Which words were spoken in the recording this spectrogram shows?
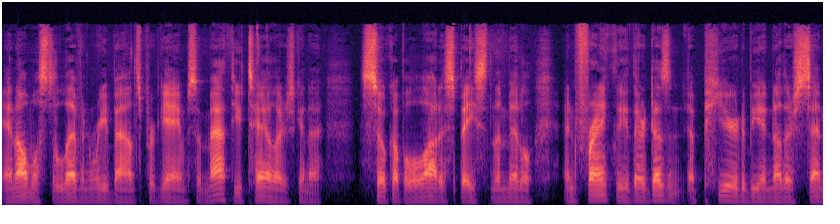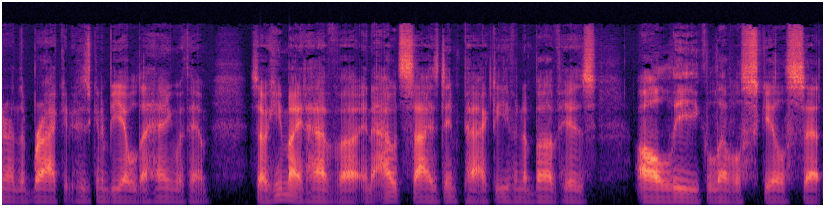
and almost 11 rebounds per game. So Matthew Taylor is going to soak up a lot of space in the middle. And frankly, there doesn't appear to be another center in the bracket who's going to be able to hang with him. So he might have uh, an outsized impact even above his all league level skill set.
